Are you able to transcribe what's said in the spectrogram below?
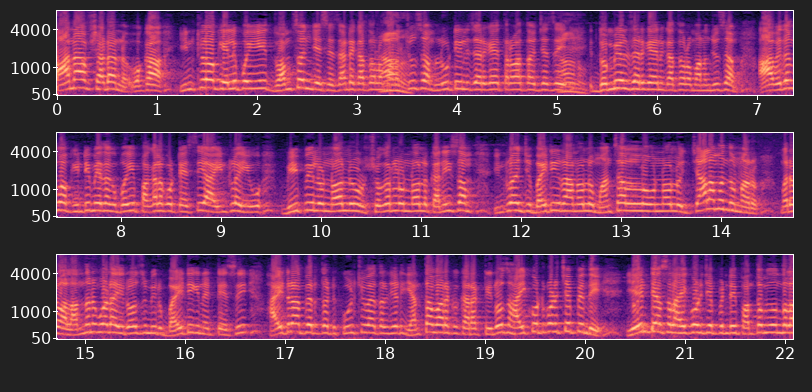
ఆన్ ఆఫ్ షడన్ ఒక ఇంట్లోకి వెళ్ళిపోయి ధ్వంసం చేసేసి అంటే గతంలో మనం. చూసాం లూటీలు జరిగాయి తర్వాత వచ్చేసి. దొమ్మిలు జరిగాయని గతంలో మనం చూసాం ఆ విధంగా ఒక ఇంటి మీదకి పోయి పగల కొట్టేసి ఆ ఇంట్లో బీపీలు ఉన్నోళ్ళు షుగర్లు ఉన్నోళ్ళు కనీసం ఇంట్లో నుంచి బయటికి రానోళ్ళు మంచాలలో ఉన్నోళ్ళు వాళ్ళు చాలామంది ఉన్నారు. మరి వాళ్ళందరూ కూడా ఈ రోజు మీరు బయటికి నెట్టేసి హైడ్రా పేరుతో కూల్చివేతలు చేయడం ఎంతవరకు కరెక్ట్? ఈ రోజు హైకోర్టు కూడా చెప్పింది. ఏంటి అసలు హైకోర్టు చెప్పింది? పంతొమ్మిది వందల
